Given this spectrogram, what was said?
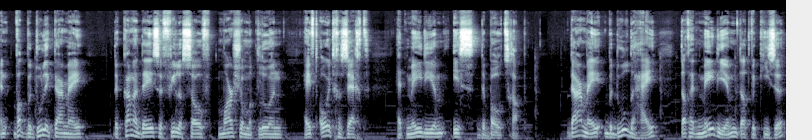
En wat bedoel ik daarmee? De Canadese filosoof Marshall McLuhan heeft ooit gezegd: het medium is de boodschap. Daarmee bedoelde hij dat het medium dat we kiezen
